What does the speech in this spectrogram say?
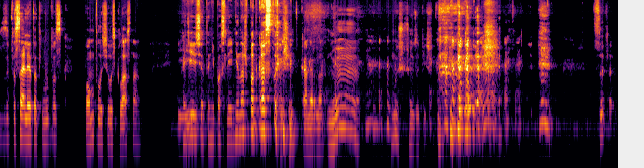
записали этот выпуск. По-моему, получилось классно. И... Надеюсь, это не последний наш подкаст. Очень камерно. Нет, мы еще что-нибудь запишем.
